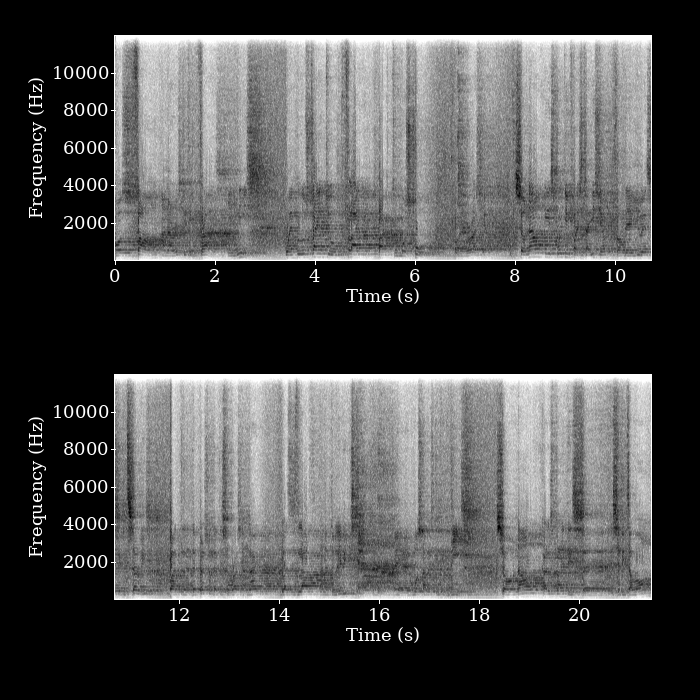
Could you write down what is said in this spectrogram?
was found and arrested in France, in Nice, when he was trying to fly back to Moscow, uh, Russia. So now he's waiting for extradition from the US Secret Service, but uh, the person that is a Russian guy, Vladislav Anatolievich, uh, was arrested in Nice. So now Carder Planet is, uh, is a bit alone,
